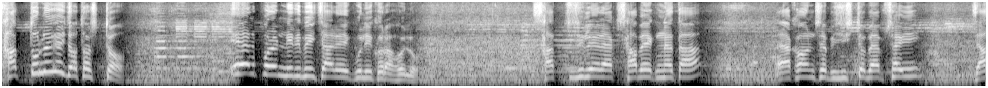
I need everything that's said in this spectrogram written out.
ছাত্রলীগই যথেষ্ট। এরপরে নির্বিচারে গুলি করা হলো। ছাত্রশীলের এক সাবেক নেতা, এখন সে বিশিষ্ট ব্যবসায়ী, যা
